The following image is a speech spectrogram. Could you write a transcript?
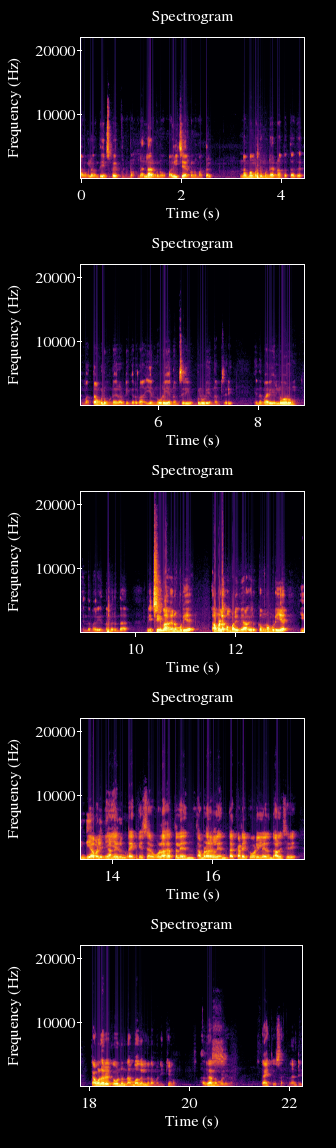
அவங்கள வந்து இன்ஸ்பயர் பண்ணணும். நல்லா இருக்கணும் மகிழ்ச்சியாக இருக்கணும் மக்கள். நம்ம மட்டும் முன்னேறினா பத்தாது. மற்றவங்களும் முன்னேற அப்படிங்கிறது தான் என்னுடைய எண்ணம் சரி உங்களுடைய எண்ணம் சரி. இந்த மாதிரி எல்லோரும் இந்த மாதிரி எண்ணம் இருந்தால் நிச்சயமாக நம்முடைய தமிழகம் வலிமையாக இருக்கும் நம்முடைய இந்தியா வலிமையாக இருக்கும். என்றைக்கு சார் உலகத்தில் எந் தமிழர்கள் எந்த கடைக்கோடியில் இருந்தாலும் சரி தமிழருக்கு ஒன்றுன்னா முதல்ல நம்ம நிற்கணும் அதுதான் நம்மளுடைய தேங்க்யூ சார் நன்றி.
